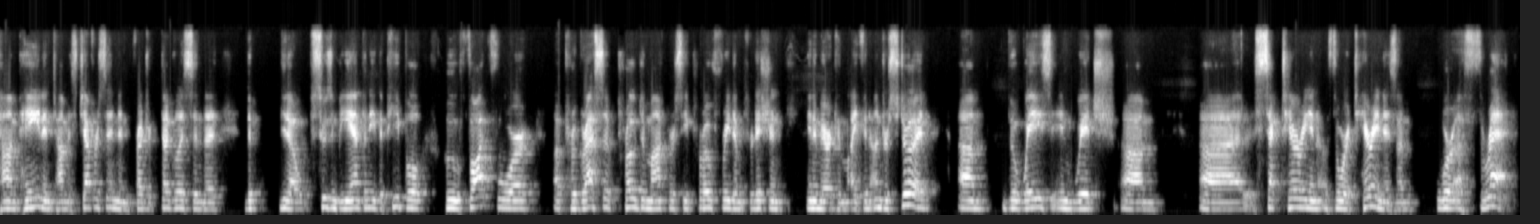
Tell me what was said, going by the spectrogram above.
Tom Paine and Thomas Jefferson and Frederick Douglass and the the you know Susan B. Anthony, the people who fought for a progressive, pro-democracy, pro-freedom tradition in American life and understood um, the ways in which um, uh, sectarian authoritarianism were a threat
